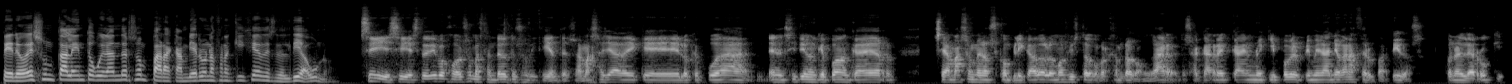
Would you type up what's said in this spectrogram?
pero es un talento Will Anderson para cambiar una franquicia desde el día uno. Sí, sí, este tipo de jugadores son bastante autosuficientes. O sea, más allá de que lo que pueda, en el sitio en el que puedan caer sea más o menos complicado, lo hemos visto, por ejemplo, con Garrett. O sea, Garrett cae en un equipo que el primer año gana cero partidos, con el de rookie.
